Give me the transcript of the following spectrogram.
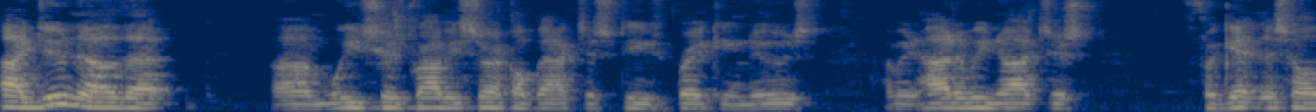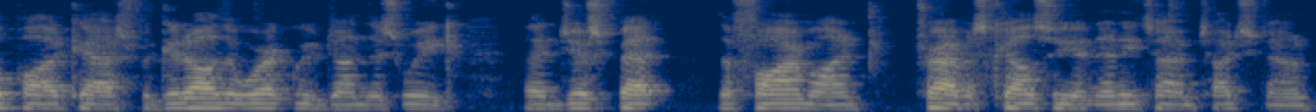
I do know that um, we should probably circle back to Steve's breaking news. I mean, how do we not just forget this whole podcast, forget all the work we've done this week, and just bet the farm on Travis Kelce and anytime touchdown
